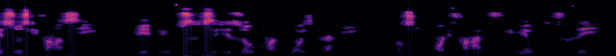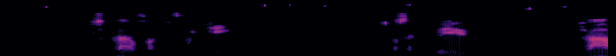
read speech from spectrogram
Pessoas que falam assim, que você resolva uma coisa para mim, você não pode falar que fui eu que falei. Você está, eu falo, foi quem? Você consegue ver? Já?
